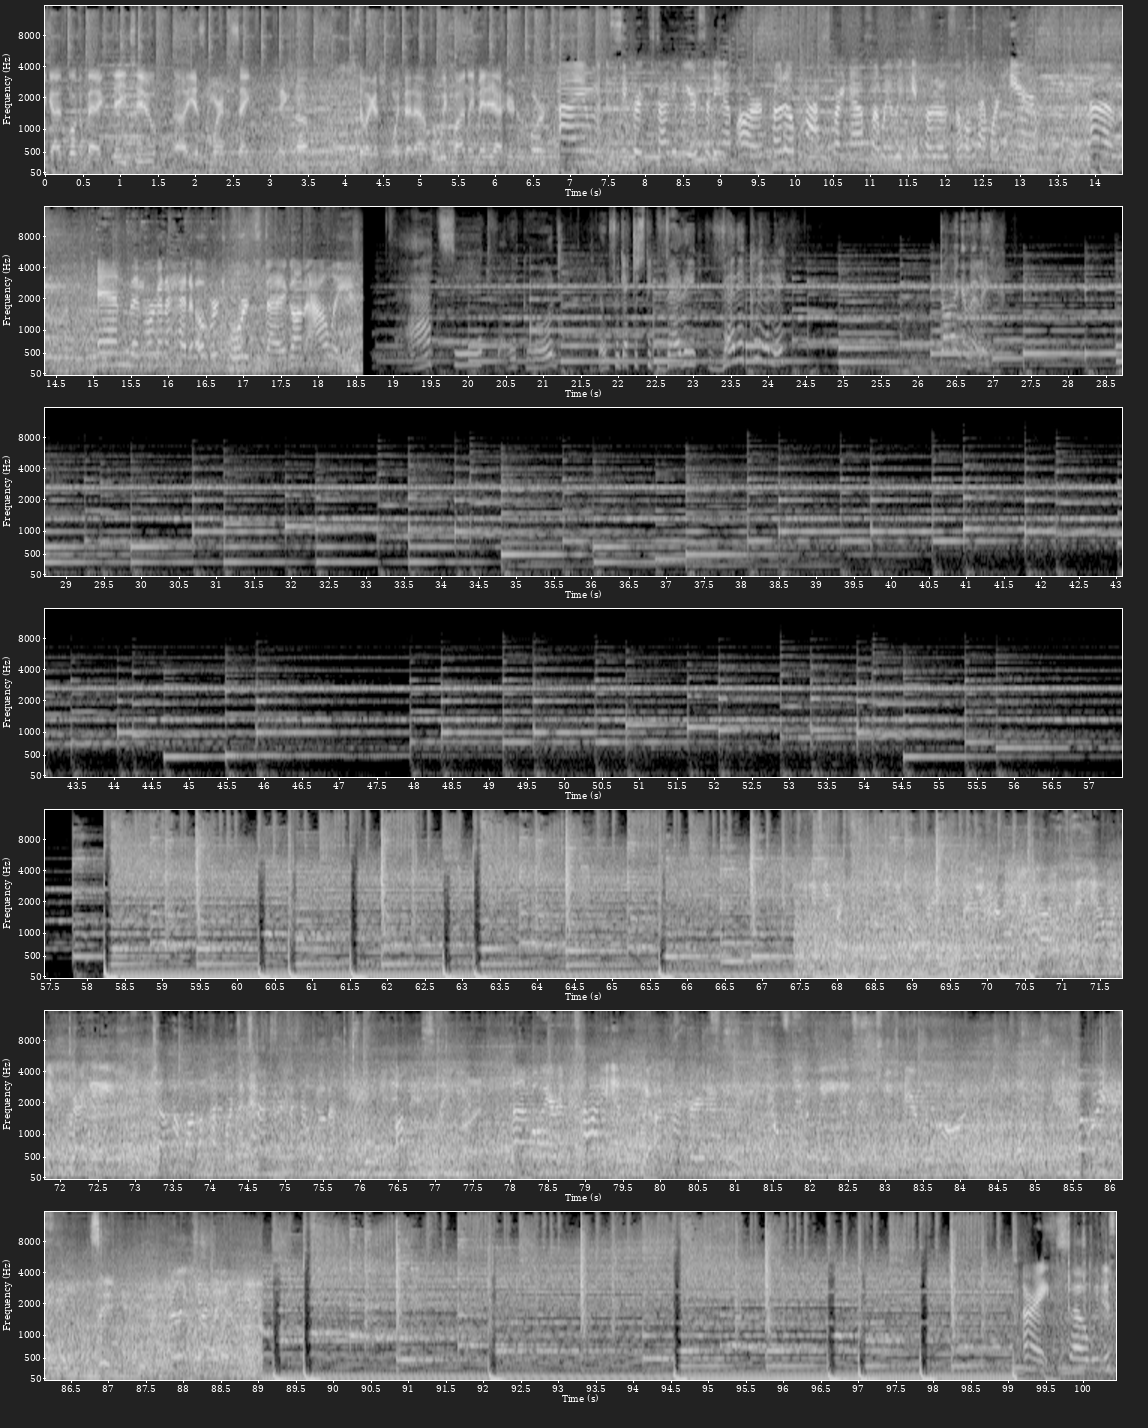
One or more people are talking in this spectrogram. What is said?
Alright guys, welcome back. Day two. Uh, yes, I'm wearing the same tank top. I feel like I should point that out, but we finally made it out here to the park. I'm super excited. We are setting up our photo pass right now so that way we can get photos the whole time we're here. Um, and then we're gonna head over towards Diagon Alley. That's it. Very good. Don't forget to speak very, very clearly. Diagonally.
